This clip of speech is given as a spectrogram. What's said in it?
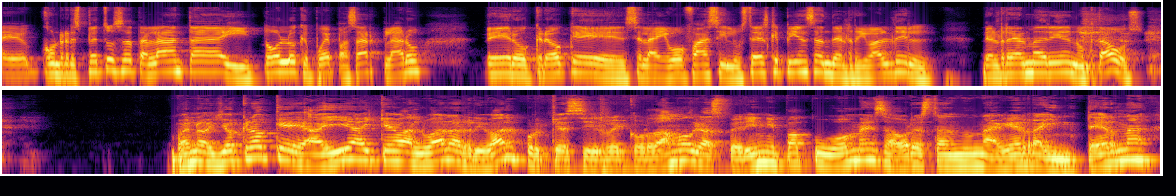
Eh, con respeto a Atalanta y todo lo que puede pasar, claro, pero creo que se la llevó fácil. ¿Ustedes qué piensan del rival del, del Real Madrid en octavos? Bueno, yo creo que ahí hay que evaluar al rival, porque si recordamos, Gasperini y Papu Gómez ahora están en una guerra interna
